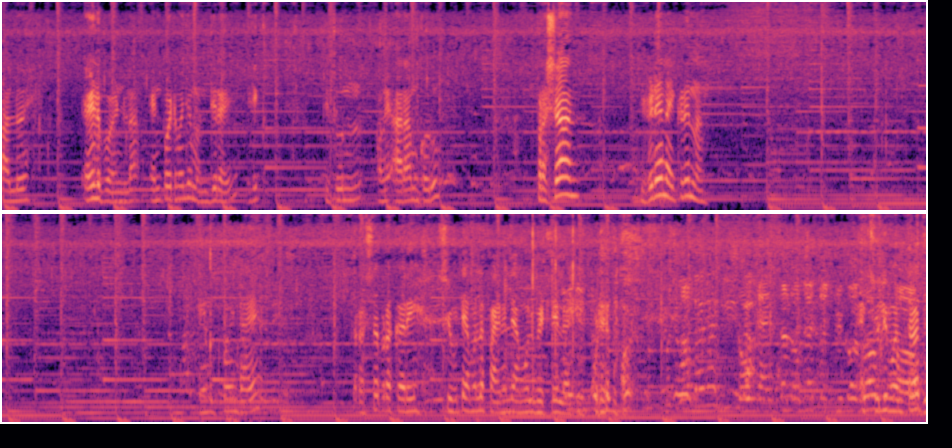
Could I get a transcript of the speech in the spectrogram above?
आलो आहे एंड पॉईंटला एंड पॉईंट म्हणजे मंदिर आहे. एक तिथून आम्ही आराम करू. प्रशांत इकडे ना इकडे ना. एंड पॉईंट आहे. तर अशा प्रकारे शेवटी आम्हाला फायनली अमोल भेटलेला आहे. पुढे ॲक्च्युली म्हणतात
